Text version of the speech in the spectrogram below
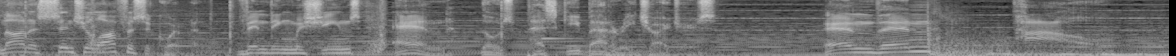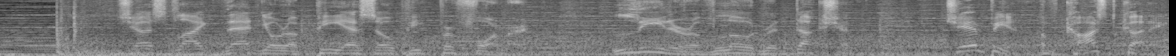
non-essential office equipment, vending machines, and those pesky battery chargers. And then, pow! Just like that, you're a PSO peak performer, leader of load reduction, champion of cost cutting.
